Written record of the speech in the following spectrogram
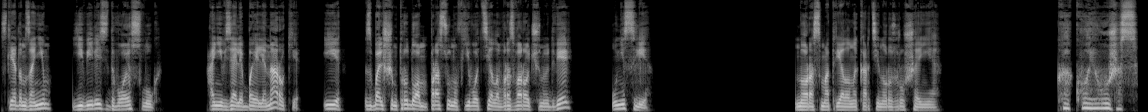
Следом за ним явились двое слуг. Они взяли Бейли на руки и, с большим трудом просунув его тело в развороченную дверь, унесли. Нора смотрела на картину разрушения. «Какой ужас!»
